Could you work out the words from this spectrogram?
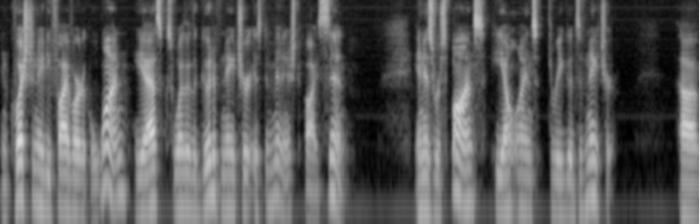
In question 85, Article 1, he asks whether the good of nature is diminished by sin. In his response, he outlines three goods of nature uh,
